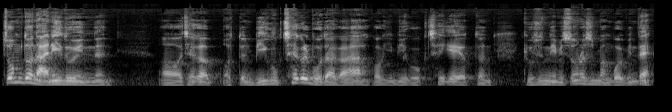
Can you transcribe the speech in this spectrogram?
좀 더 난이도 있는 어, 제가 어떤 미국 책을 보다가 거기 미국 책의 어떤 교수님이 써놓으신 방법인데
